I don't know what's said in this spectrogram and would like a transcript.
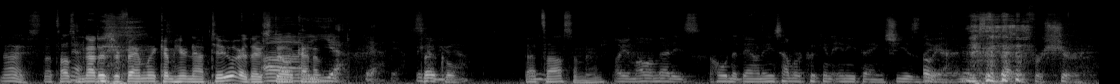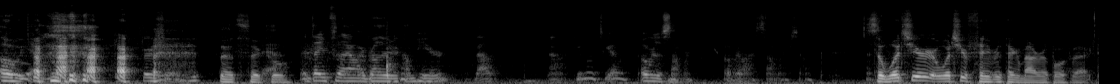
Nice. That's awesome. Yeah. Now, does your family come here now too, or they're still Uh, kind of? yeah, yeah, yeah. We So cool. now. That's awesome, man. oh yeah, Mama Maddie's holding it down. Anytime we're cooking anything, she is Oh, there, yeah. and makes it better for sure. Oh yeah, for sure. That's so Yeah. cool. And thankfully, I got my brother to come here about know, a few months ago, over the summer, over last summer. So, So, what's your what's your favorite thing about Ripple Effect?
